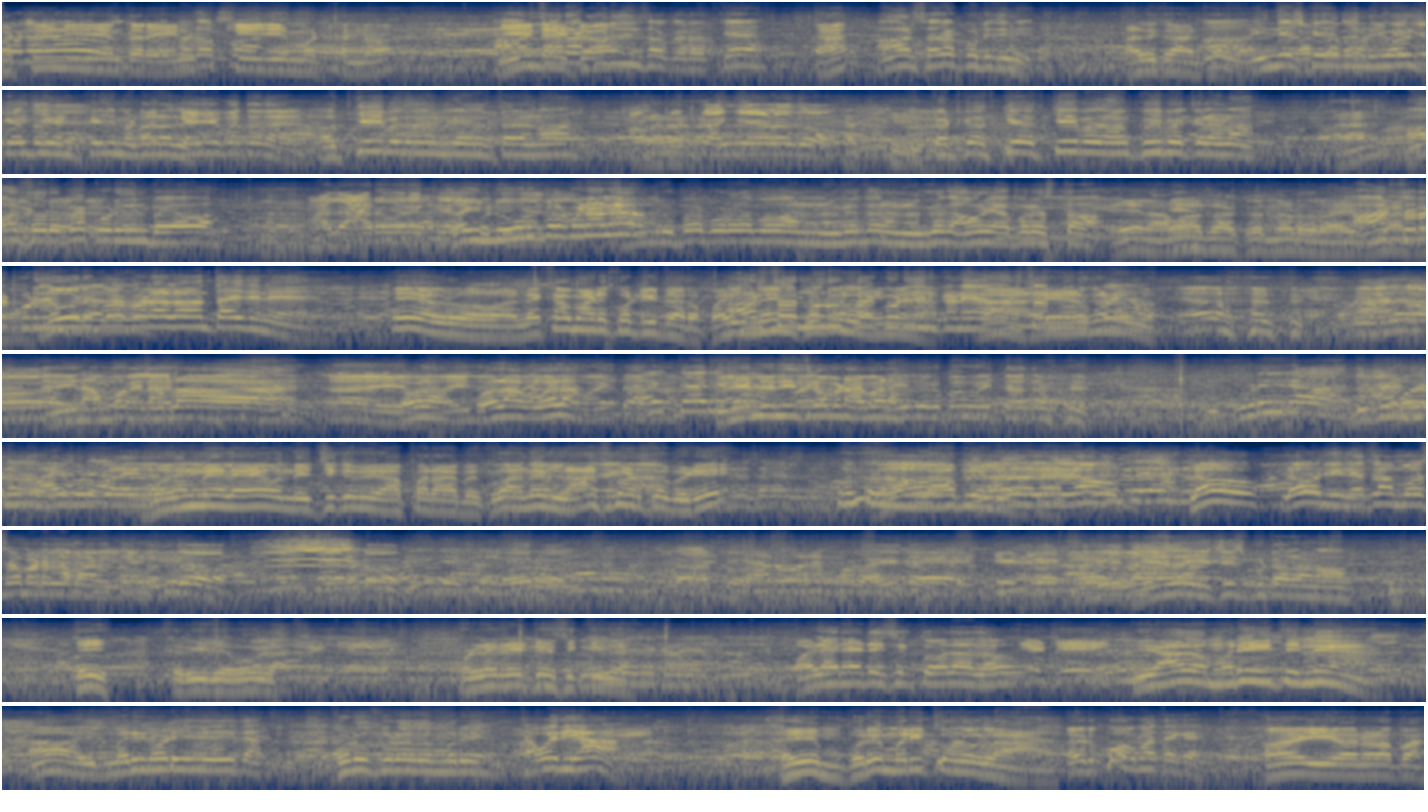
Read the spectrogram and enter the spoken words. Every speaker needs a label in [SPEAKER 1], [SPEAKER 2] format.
[SPEAKER 1] Mutton ಇದೆ ಅಂತಾರೆ ಎಂಟು ಕೆಜಿ ಮಟನ್ ಏನ್ ಏನು ರೇಟು?
[SPEAKER 2] ಸಾವುಕಾರ ಅದಕ್ಕೆ. ಆರು ಸಾವಿರ ಕೊಟ್ಟಿದ್ದೀನಿ.
[SPEAKER 1] ಅದಕ್ಕೆ ಆಡ್ತಾ
[SPEAKER 2] ಹಾಂ ಇನ್ನೆಷ್ಟು ಕೆ ಜಿ ಏಳು ಕೆ ಜಿ ಎಂಟು ಕೆ ಜಿ ಮಟನ್ ಹತ್ತು ಕೆ ಜಿ ಬರ್ತದೆ. ಅಂತಾರೆ ಅಣ್ಣ?
[SPEAKER 3] ಹಂಗೆ ಹೇಳೋದು.
[SPEAKER 1] ಹತ್ತು ಕೆ ಜಿ
[SPEAKER 2] ಕಟ್ಕ ಹತ್ತು ಕೆ ಹತ್ತು ಕೆ ಜಿ ನಾವು ಕುಯ್ಬೇಕಲ್ಲ ಅಣ್ಣ.
[SPEAKER 1] ಹಾಂ
[SPEAKER 2] ಆರು ಸಾವಿರ ರೂಪಾಯಿ ಕೊಟ್ಟಿದ್ದೀನಿ ಭಯ.
[SPEAKER 3] ಅಲ್ಲಿ ಆರೂವರೆ ಕೇಳಿ
[SPEAKER 2] ನೂರು ರೂಪಾಯಿ ಕೊಡಲ್ಲ? ನೂರು ರೂಪಾಯಿ ಕೊಡಲ್ಲ ಮಾವ ನನ್ಗಂತ ನನ್ಗಂತ ಅವ್ನು ವ್ಯಾಪಾರಸ್ಥ.
[SPEAKER 1] ಏನು ಆವಾಜ್ ಹಾಕೋದು ನೋಡಿದ್ರ?
[SPEAKER 2] ಆರು ಸಾವಿರ ಕೊಟ್ಟಿದ್ದೀನಿ
[SPEAKER 4] ಕೊಡಲ್ಲ ಅಂತ ಇದ್ದೀನಿ.
[SPEAKER 1] ಏ ಅವರು ಲೆಕ್ಕ ಮಾಡಿ ಕೊಟ್ಟಿದ್ದಾರಪ್ಪ
[SPEAKER 2] ಆರು ಸಾವಿರ ರೂಪಾಯಿ ಕೊಟ್ಟಿದ್ದೀನಿ ಕಣೆ ಆರು ರೂಪಾಯಿ
[SPEAKER 4] ನಮ್ಮ ಓಲಾ ಓಲಾ ಓಲಾ ಇಲ್ಲೆಲ್ಲೂ ನಿಂತ್ಕೊಂಬಿಡ
[SPEAKER 1] ಬಂದ್ಮೇಲೆ ಒಂದು ಹೆಚ್ಚು ಕಮ್ಮಿ ವ್ಯಾಪಾರ ಆಗಬೇಕು ಅಂದ್ರೆ ಲಾಸ್ ಮಾಡ್ಕೋಬೇಡಿ ಒಂದು ಲಾಭದಲ್ಲಿ
[SPEAKER 4] ಲವ್ ಲವ್ ನಿನ್ನ ಹತ್ರ ಮೋಸ ಮಾಡಲ್ಲ ಬಾರಲ್ಲ
[SPEAKER 3] ಒಂದು ಎರಡು ಮೂರು ನಾಲ್ಕು ಐದು
[SPEAKER 2] ಎಲ್ಲ ಹೆಚ್ಚಿಸ್ಬಿಟ್ಟಲ್ಲ
[SPEAKER 1] ಏಯ್ ಸರಿ ಇದೆ ಹೋಗಿ ಒಳ್ಳೆ ರೇಟೇ ಸಿಕ್ಕಿದೆ.
[SPEAKER 4] ಒಳ್ಳೆ ರೇಟೇ ಸಿಕ್ತವಲ್ಲ ಅಲ್ಲವು
[SPEAKER 1] ಯಾವ ಮರಿ ಐತಿ ಇಲ್ಲಿ?
[SPEAKER 4] ಹಾ ಇದು ಮರಿ ನೋಡಿ ಇದು
[SPEAKER 1] ಕೊಡು ಕೊಡೋದು ಮರಿ.
[SPEAKER 4] ತಗೋದಿಯಾ?
[SPEAKER 1] ಏ ಬರೀ ಮರಿ ತೊಗೊಂಡೋಗ್ಲಾ
[SPEAKER 4] ಹಿಡ್ಕೊ
[SPEAKER 1] ಅಯ್ಯೋ ನೋಡಪ್ಪ.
